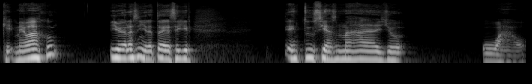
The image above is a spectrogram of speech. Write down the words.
que me bajo y veo a la señora todavía seguir entusiasmada y yo, wow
